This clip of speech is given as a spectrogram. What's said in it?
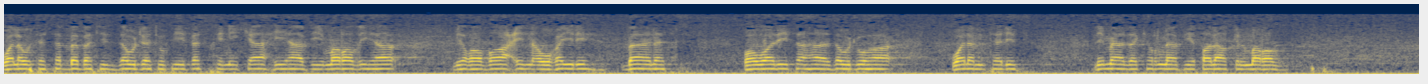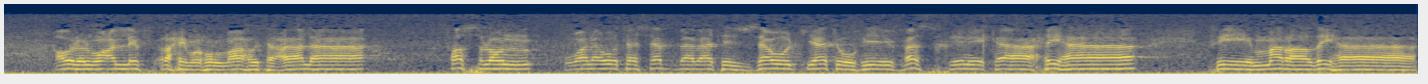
ولو تسببت الزوجة في فسخ نكاحها في مرضها برضاع أو غيره بانت وورثها زوجها ولم ترث لما ذكرنا في طلاق المرض. قول المؤلف رحمه الله تعالى فصل ولو تسببت الزوجة في فسخ نكاحها في مرضها.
